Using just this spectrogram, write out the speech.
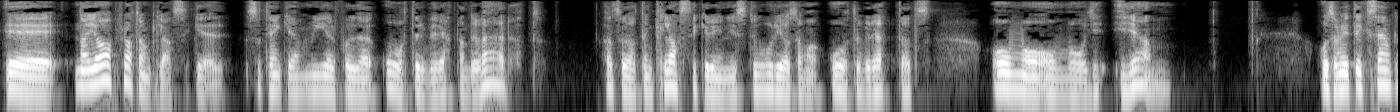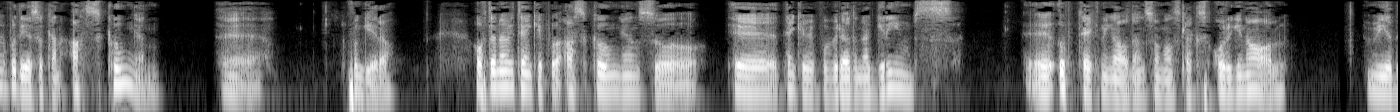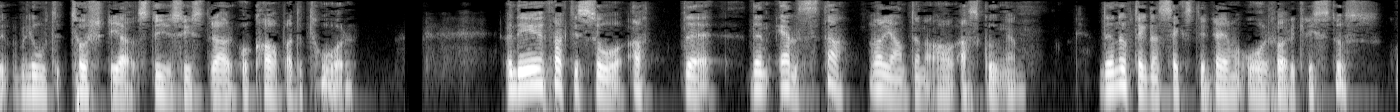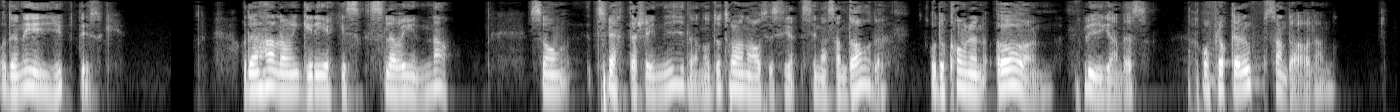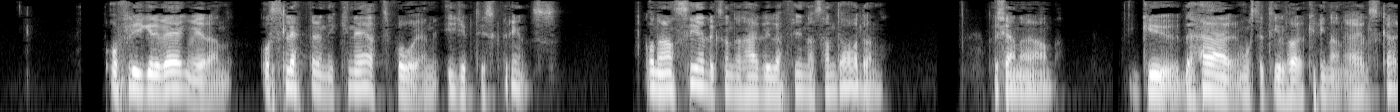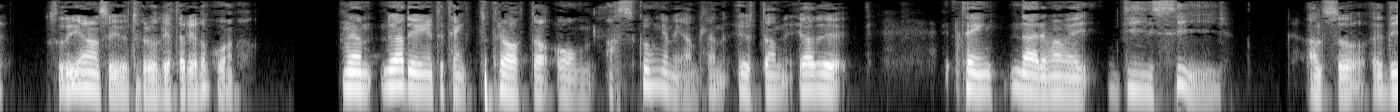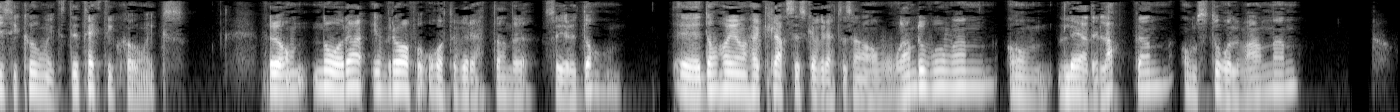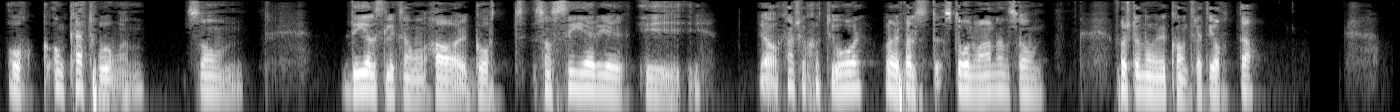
Eh, när jag pratar om klassiker så tänker jag mer på det där återberättande värdet. Alltså att en klassiker är en historia som har återberättats om och om och igen. Och som ett exempel på det så kan Askungen eh, fungera. Ofta när vi tänker på Askungen så eh, tänker vi på bröderna Grimms eh, uppteckning av den som någon slags original med blodtörstiga styvsystrar och kapade tår. Men det är faktiskt så att eh, den äldsta varianten av Askungen den upptäcktes 65 år före Kristus och den är egyptisk. Och den handlar om en grekisk slavinna som tvättar sig i Nilen och då tar han av sig sina sandaler. Och då kommer en örn flygandes och plockar upp sandalen och flyger iväg med den och släpper den i knät på en egyptisk prins. Och när han ser liksom den här lilla fina sandalen då känner han Gud, det här måste tillhöra kvinnan jag älskar. Så då ger han sig ut för att leta reda på henne. Men nu hade jag inte tänkt prata om Askungen egentligen, utan jag hade tänkt närma mig DC, alltså eh, DC Comics, Detective Comics. För om några är bra på återberättande så är det de. Eh, de har ju de här klassiska berättelserna om Wonder Woman, om Läderlappen, om Stålmannen och om Catwoman som dels liksom har gått som serie i, ja kanske 70 år, i varje fall Stålmannen som första numret kom 38.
